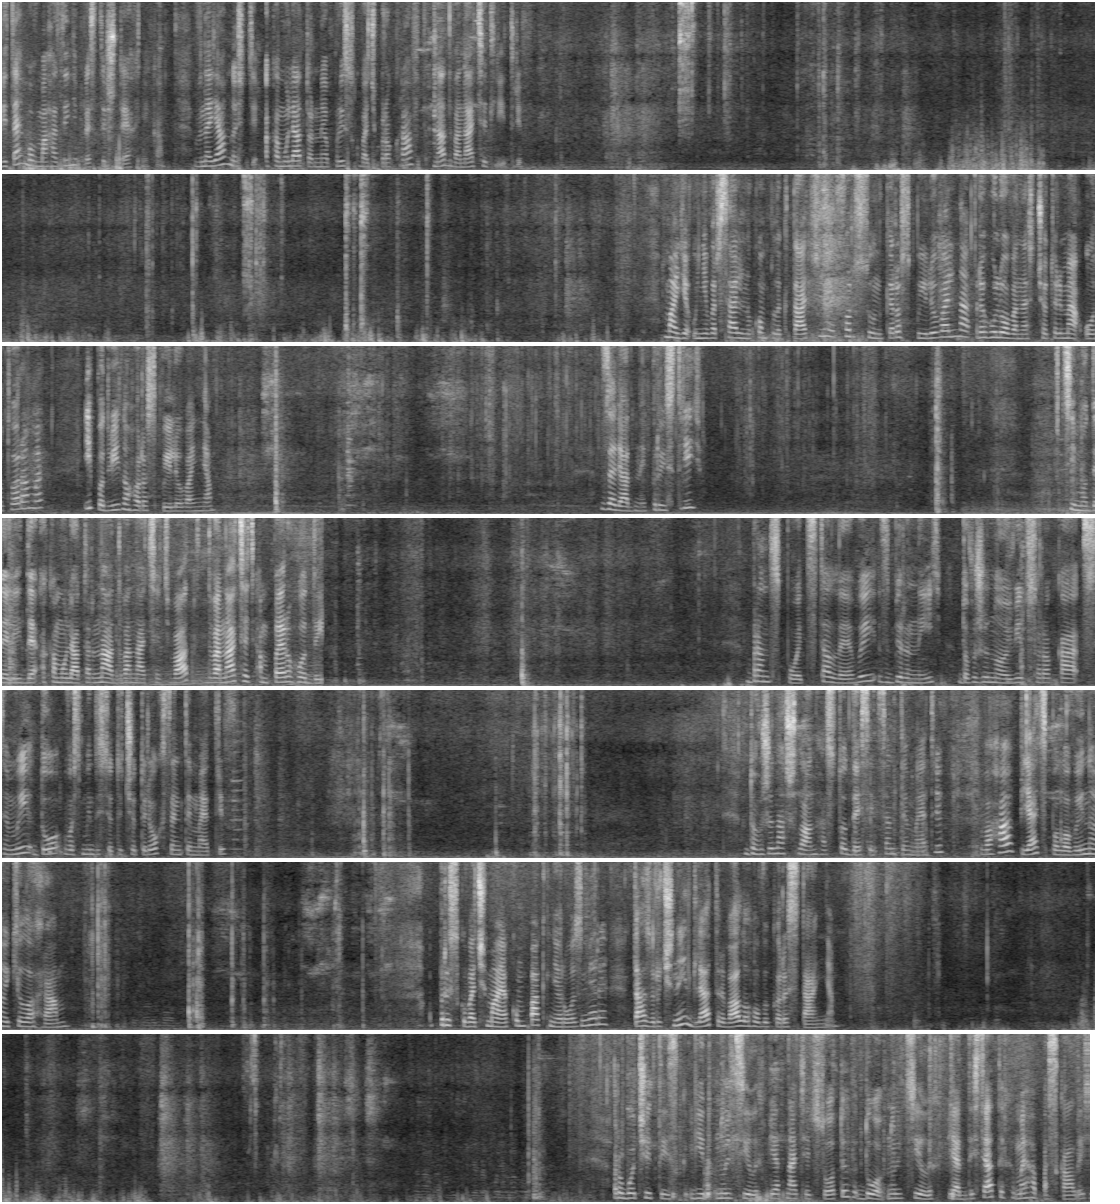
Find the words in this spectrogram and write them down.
Вітаємо в магазині Престиж Техніка. В наявності акумуляторний оприскувач ProCraft на 12 літрів. Має універсальну комплектацію, форсунки розпилювальна, регульована з чотирма отворами і подвійного розпилювання. Зарядний пристрій. В цій моделі йде акумулятор на 12 Вт, 12 Ампер годин. Брандспойт сталевий, збірний, довжиною від 47 до 84 см. Довжина шланга 110 см, вага 5,5 кг. Оприскувач має компактні розміри та зручний для тривалого використання. Робочий тиск від 0,15 до 0,5 мегапаскалей.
